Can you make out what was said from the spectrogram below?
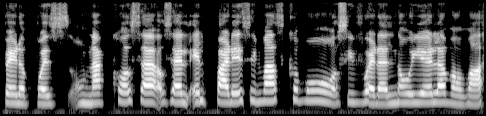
Pero pues una cosa, o sea, él, él parece más como si fuera el novio de la mamá.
